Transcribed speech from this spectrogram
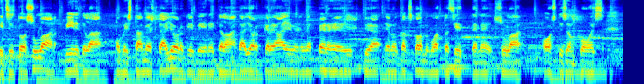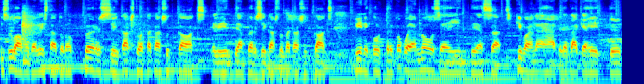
Itse tuo Sulan viinitila omistaa myös tämä Jorkin viinitila. Tämä Jorkki oli aiemmin perheyhtiö ja noin 2-3 vuotta sitten ne Sula osti sen pois. Sula on muuten listautunut pörssiin 2022, eli Intian pörssiin 2022. Viinikulttuuri koko ajan nousee Intiassa. Kiva nähdä, miten tämä kehittyy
